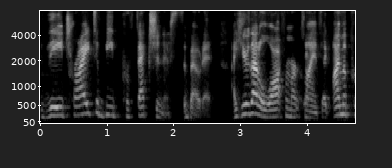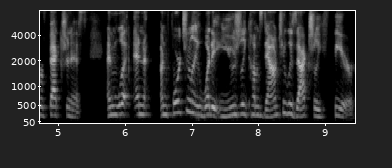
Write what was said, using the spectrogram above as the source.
they try to be perfectionists about it. I hear that a lot from our clients. Like I'm a perfectionist. And what and unfortunately what it usually comes down to is actually fear.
